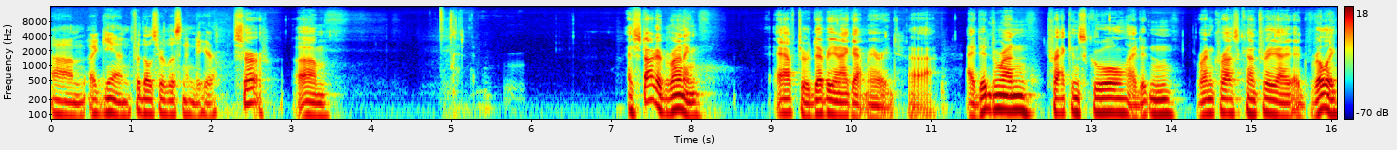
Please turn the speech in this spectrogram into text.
um, again for those who are listening to hear. Sure. Um, I started running after Debbie and I got married. Uh, I didn't run track in school. I didn't run cross country. I had really,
